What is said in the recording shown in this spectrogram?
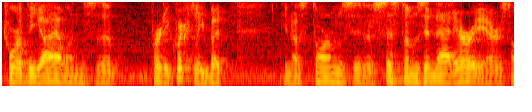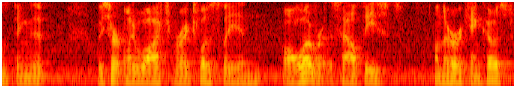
toward the islands uh, pretty quickly. But you know, storms or systems in that area are something that we certainly watch very closely and all over the southeast on the hurricane coast.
